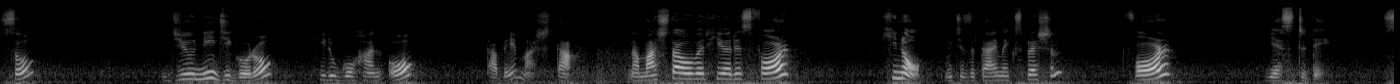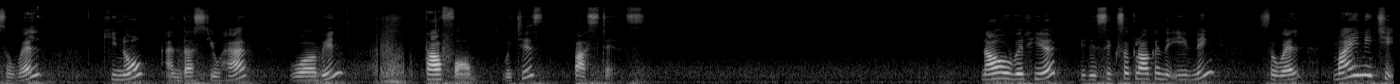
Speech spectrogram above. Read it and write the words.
So, 12時ごろ昼ごはんを食べました。Now, mashta over here is for kino which is a time expression for yesterday. So, well kino and thus you have verb in ta form which is past tense. Now, over here it is 6 o'clock in the evening. So, well mainichi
